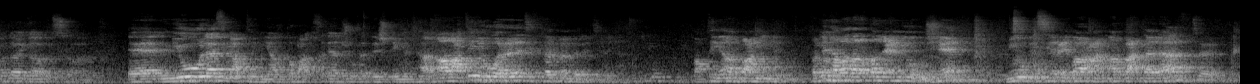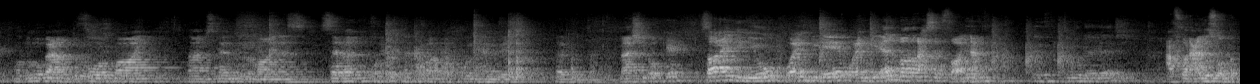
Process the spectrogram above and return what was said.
ما دا يقال السؤال آه، لازم يعطيني اياها طبعا خلينا نشوف قديش قيمتها. آه معطيني هو ال relative permeability معطيني 400 فمنها بقدر أطلع mu مش هيك؟ mu بتصير عبارة عن 4000 مضروبة عن 4 pi times 10 to the minus 7 وحدتها كمان رح تكون هنري طيب طيب. ماشي okay. صار عندي mu وعندي A وعندي L بقدر أحسب phi نعم عفوا علي صوتك.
